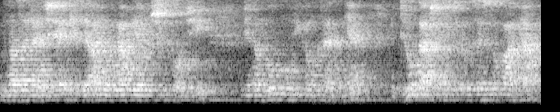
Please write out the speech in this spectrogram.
w Nazarecie, kiedy anioł Gabriel przychodzi, gdzie nam Bóg mówi konkretnie. I druga część tego zwiastowania,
